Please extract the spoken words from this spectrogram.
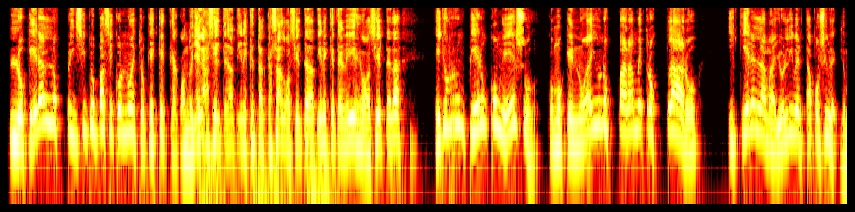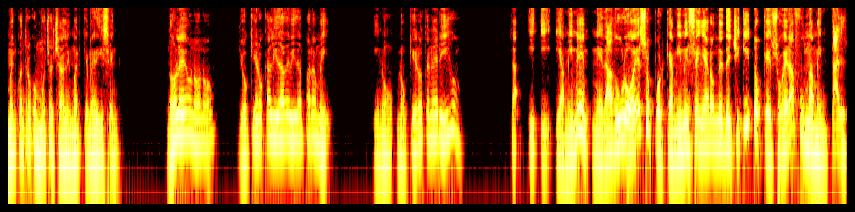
lo que eran los principios básicos nuestros, que es que cuando llegas a cierta edad tienes que estar casado, a cierta edad tienes que tener hijos, a cierta edad, ellos rompieron con eso, como que no hay unos parámetros claros y quieren la mayor libertad posible. Yo me encuentro con muchos Charlie que me dicen, no Leo, no, no, yo quiero calidad de vida para mí y no, no quiero tener hijos. y, y, a mí me, me da duro eso porque a mí me enseñaron desde chiquito que eso era fundamental.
